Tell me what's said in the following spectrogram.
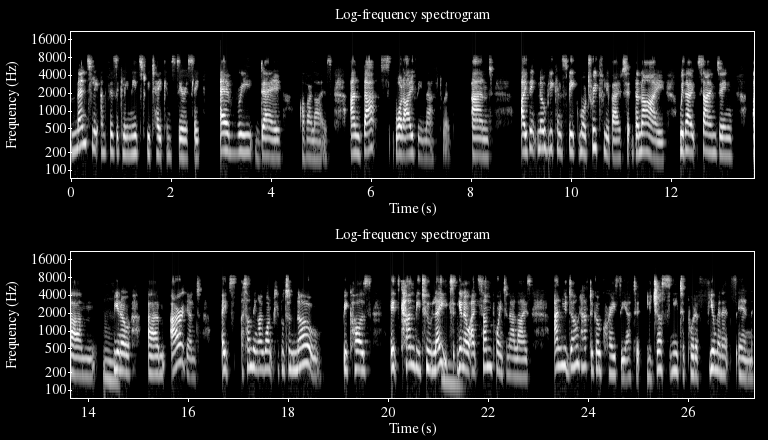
mentally and physically, needs to be taken seriously every day of our lives. And that's what I've been left with. And I think nobody can speak more truthfully about it than I without sounding, um, mm. you know, um, arrogant. It's something I want people to know because it can be too late, mm. you know, at some point in our lives. And you don't have to go crazy at it. You just need to put a few minutes in,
